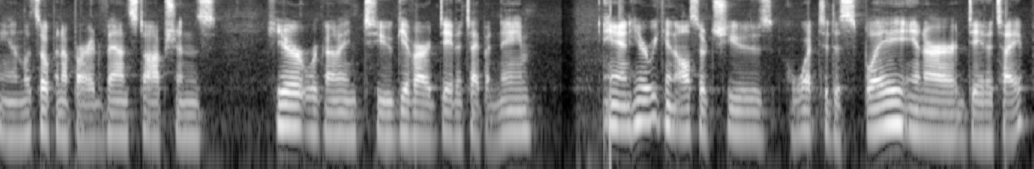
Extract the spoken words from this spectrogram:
and let's open up our advanced options. Here we're going to give our data type a name. And here we can also choose what to display in our data type.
